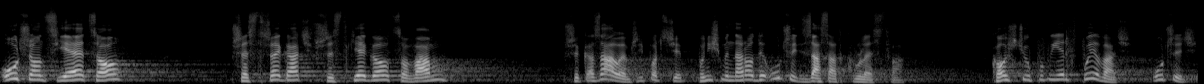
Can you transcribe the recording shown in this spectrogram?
ucząc je, co? Przestrzegać wszystkiego, co wam przykazałem. Czyli patrzcie, powinniśmy narody uczyć zasad królestwa. Kościół powinien wpływać, uczyć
